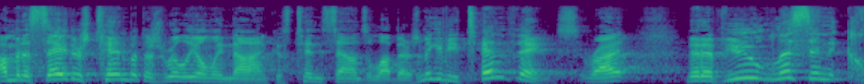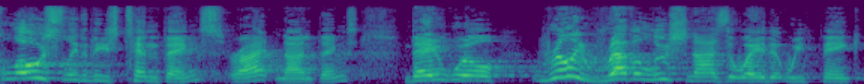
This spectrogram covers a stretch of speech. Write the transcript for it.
I'm going to say there's 10, but there's really only nine because 10 sounds a lot better. So let me give you 10 things, right? That if you listen closely to these 10 things, right? Nine things, they will really revolutionize the way that we think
